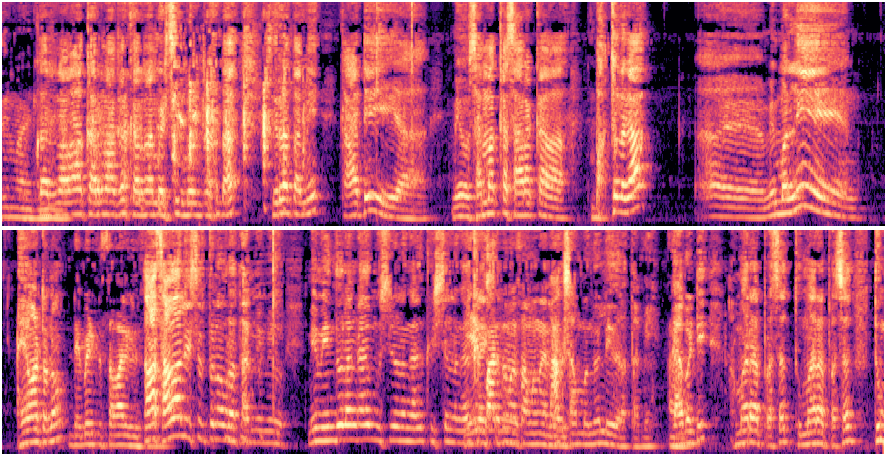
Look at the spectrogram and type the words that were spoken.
సినిమా కరుణాకర్ కరుణా మెడిసిన్ ఉంటుంట సిరతని కాబట్టి మేము సమ్మక్క సారక్క భక్తులుగా మిమ్మల్ని ఏమంటున్నాం డెబిట్ కి సవాల్ ఆ విసురుతాం. సవాల్ విసురుతున్నాం రా తమ్మి మేము మేము హిందువులం కాదు ముస్లింలం కాదు క్రిస్టియన్లం కాదు ఏ క్రైస్తవులం పార్టీతో సంబంధం కాదు. లేదు. మాకు సంబంధం లేదు రా తమ్మి కాబట్టి हमारा प्रसाद तुम्हारा प्रसाद तुम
